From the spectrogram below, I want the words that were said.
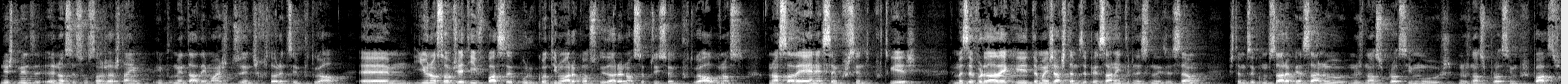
Neste momento, a nossa solução já está implementada em mais de 200 restaurantes em Portugal ehm, e o nosso objetivo passa por continuar a consolidar a nossa posição em Portugal. O nosso, o nosso ADN é 100% português, mas a verdade é que também já estamos a pensar na internacionalização, estamos a começar a pensar no, nos, nossos próximos, nos nossos próximos passos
